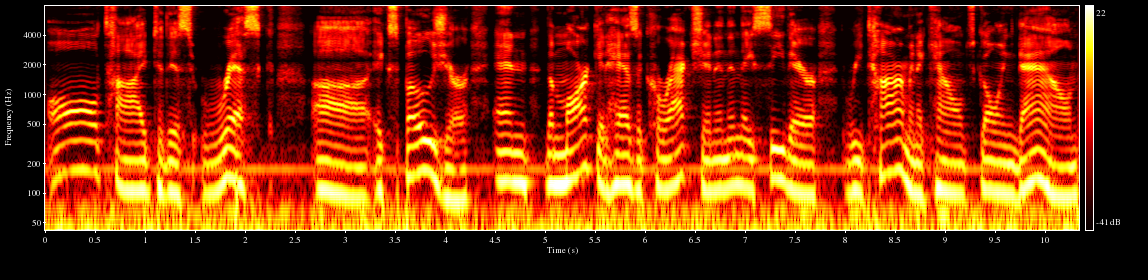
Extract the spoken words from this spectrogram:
all tied to this risk uh, exposure and the market has a correction and then they see their retirement accounts going down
